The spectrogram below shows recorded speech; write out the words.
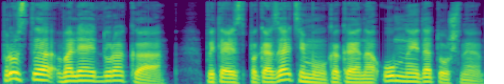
просто валяет дурака, пытаясь показать ему, какая она умная и дотошная.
